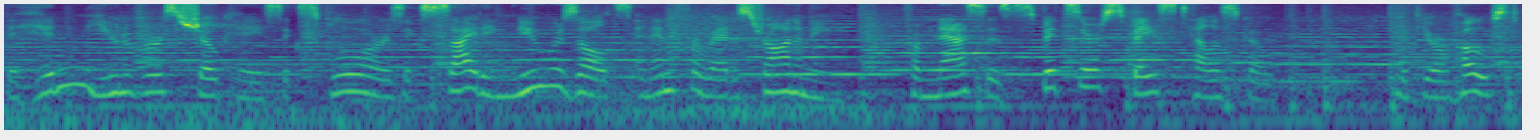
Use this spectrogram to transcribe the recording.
The Hidden Universe Showcase explores exciting new results in infrared astronomy from NASA's Spitzer Space Telescope with your host,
